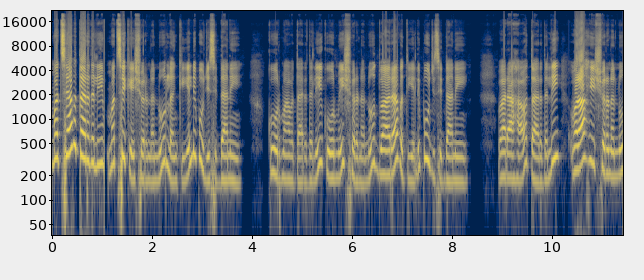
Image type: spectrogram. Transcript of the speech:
ಮತ್ಸ್ಯಾವತಾರದಲ್ಲಿ ಮತ್ಸ್ಯಕೇಶ್ವರನನ್ನು ಲಂಕೆಯಲ್ಲಿ ಪೂಜಿಸಿದ್ದಾನೆ. ಕೂರ್ಮಾವತಾರದಲ್ಲಿ ಕೂರ್ಮೇಶ್ವರನನ್ನು ದ್ವಾರಾವತಿಯಲ್ಲಿ ಪೂಜಿಸಿದ್ದಾನೆ. ವರಾಹಾವತಾರದಲ್ಲಿ ವರಾಹೇಶ್ವರನನ್ನು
